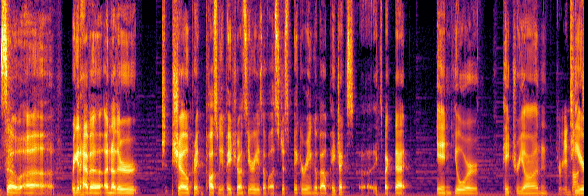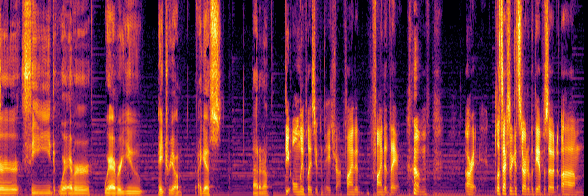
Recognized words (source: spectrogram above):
so uh, we're gonna have a another show, possibly a Patreon series of us just bickering about paychecks. Uh, expect that in your Patreon tier feed wherever wherever you Patreon. I guess I don't know. the only place you can Patreon. Find it, find it there. Um, all right, let's actually get started with the episode. Um,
